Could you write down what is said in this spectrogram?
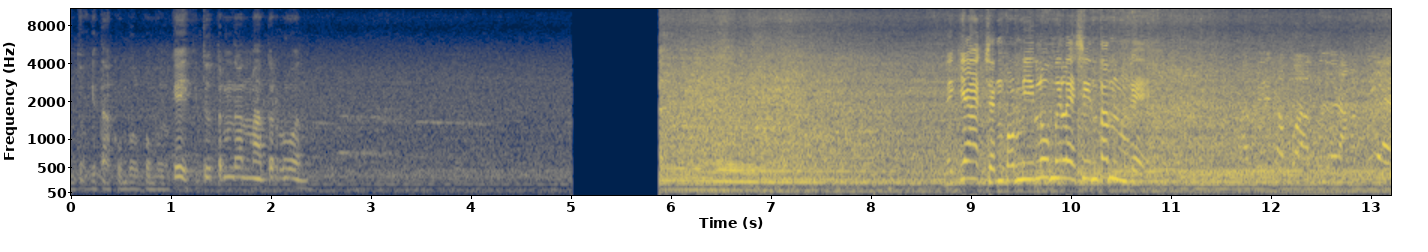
untuk kita kumpul-kumpul oke gitu teman-teman matur nuwun Niki ajeng pemilu milih sinten ke? Tapi sapa aku ora ngerti ya.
